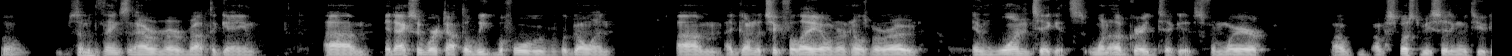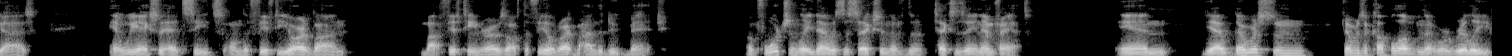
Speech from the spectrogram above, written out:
Well, some of the things that I remember about the game, um, it actually worked out the week before we were going. Um, I'd gone to Chick fil A over on Hillsborough Road and won tickets, won upgrade tickets from where I, I'm supposed to be sitting with you guys. And we actually had seats on the 50 yard line, about 15 rows off the field, right behind the Duke bench. Unfortunately, that was the section of the Texas A&M fans. And yeah, there was some, there was a couple of them that were really,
